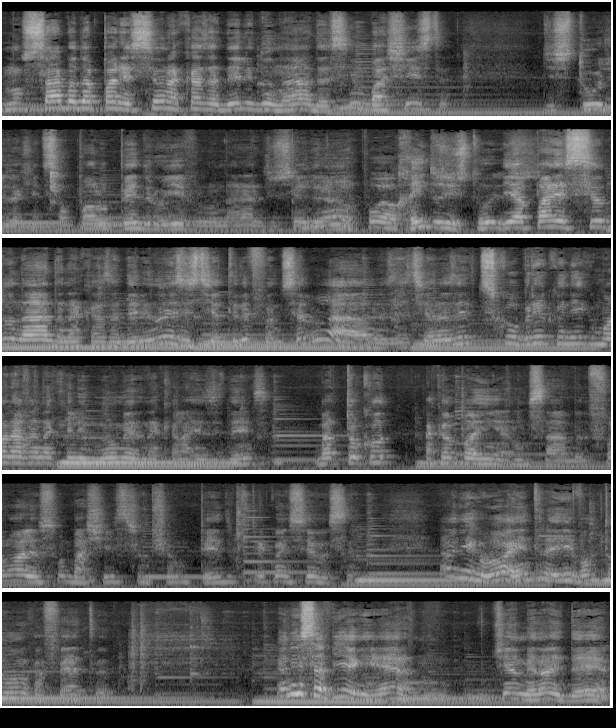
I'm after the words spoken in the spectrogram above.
num sábado apareceu na casa dele do nada, assim, um baixista de estúdio daqui de São Paulo, o Pedro Ivo o Pedrão. Sim, pô, é o rei dos estúdios. E apareceu do nada na casa dele. Não existia telefone celular, não existia. Mas ele descobriu que o Nico morava naquele número, naquela residência. Mas tocou a campainha num sábado. Falou: Olha, eu sou baixista, me chamo Pedro, queria conhecer você. Aí eu digo: Ô, entra aí, vamos tomar um café. Tudo. Eu nem sabia quem era, não, não tinha a menor ideia.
